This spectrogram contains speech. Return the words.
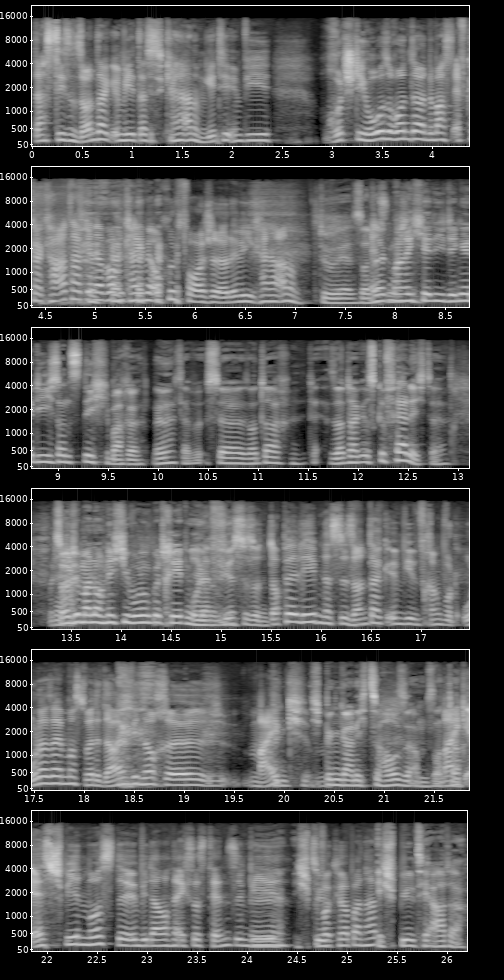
dass diesen Sonntag irgendwie, das, keine Ahnung, geht hier irgendwie, rutscht die Hose runter und du machst FKK-Tag in der Woche, kann ich mir auch gut vorstellen. Oder irgendwie, keine Ahnung. Du, ja, Sonntag Essen mache ich hier die Dinge, die ich sonst nicht mache. Ne? Da ist ja Sonntag, Sonntag ist gefährlich. Da sollte man noch nicht die Wohnung betreten. Oder führst du so ein Doppelleben, dass du Sonntag irgendwie in Frankfurt oder sein musst, weil du da irgendwie noch äh, Mike, ich bin gar nicht zu Hause am Sonntag. Mike S spielen musst, der irgendwie da noch eine Existenz irgendwie Ja, ich zu spiel- verkörpern hat? Ich spiele Theater.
